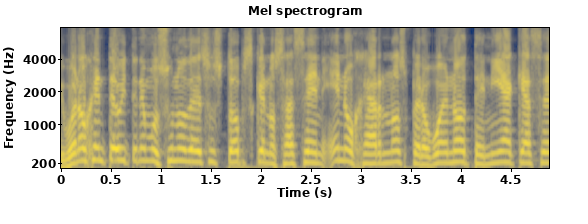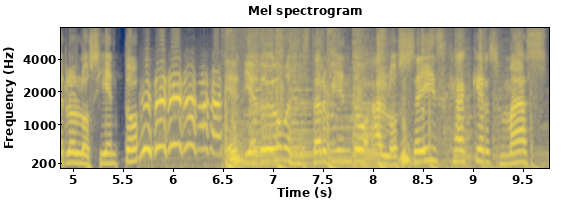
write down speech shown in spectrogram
Y bueno gente, hoy tenemos uno de esos tops que nos hacen enojarnos, pero bueno, tenía que hacerlo, lo siento. El día de hoy vamos a estar viendo a los 6 hackers más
